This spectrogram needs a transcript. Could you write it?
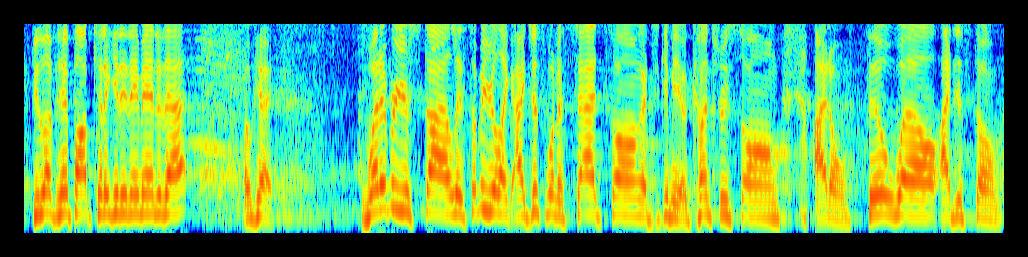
If you love hip hop, can I get an amen to that? Okay. Whatever your style is, some of you are like, I just want a sad song. I just give me a country song. I don't feel well. I just don't,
